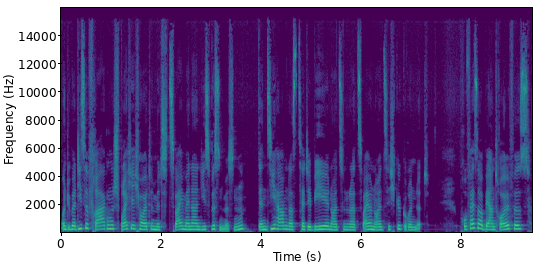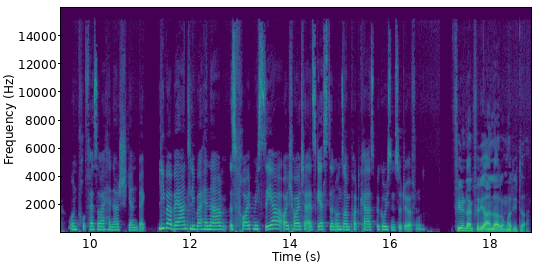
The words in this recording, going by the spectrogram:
und über diese Fragen spreche ich heute mit zwei Männern, die es wissen müssen, denn sie haben das ZDB 1992 gegründet. Professor Bernd Rolfes und Professor Henna Schierenbeck. Lieber Bernd, lieber Henna, es freut mich sehr, euch heute als Gäste in unserem Podcast begrüßen zu dürfen. Vielen Dank für die Einladung, Madita.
